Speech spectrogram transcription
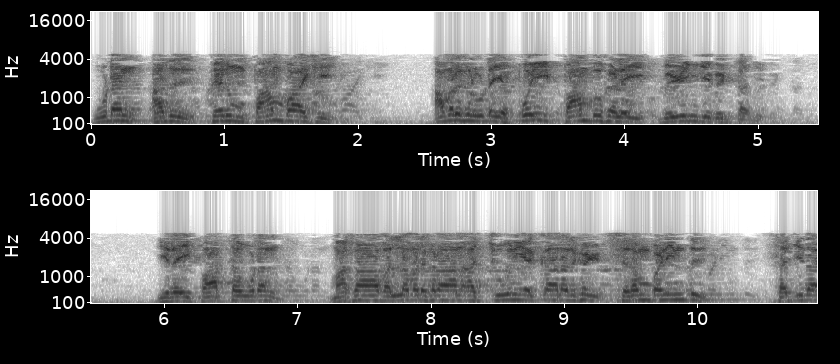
உடன் அது பெரும் பாம்பாகி அவர்களுடைய பொய் பாம்புகளை விழுங்கிவிட்டது. இதை பார்த்தவுடன் மகா வல்லவர்களான அச்சூனியக்காரர்கள் சிரம்பணிந்து சஜிதா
